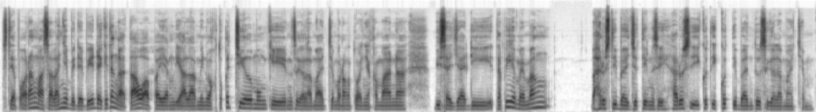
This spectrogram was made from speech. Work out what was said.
setiap orang masalahnya beda-beda. Kita nggak tahu apa yang dialamin waktu kecil mungkin segala macam orang tuanya ke mana bisa jadi. Tapi ya memang harus dibajetin sih harus diikut-ikut dibantu segala macam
